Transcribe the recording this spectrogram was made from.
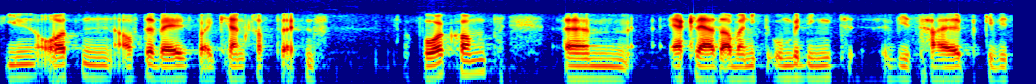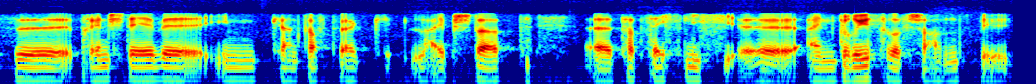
vielen Orten auf der Welt bei Kernkraftwerken vorkommt, ähm, erklärt aber nicht unbedingt, weshalb gewisse Brennstäbe im Kernkraftwerk Leibstadt äh, tatsächlich äh, ein größeres Schadensbild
